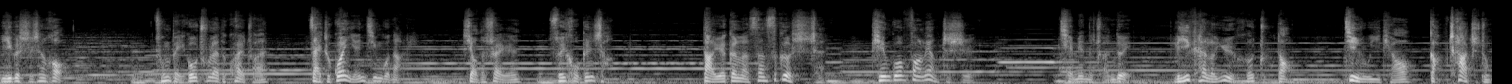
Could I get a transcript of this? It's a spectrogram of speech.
一个时辰后，从北沟出来的快船载着官盐经过那里，小的率人随后跟上，大约跟了三四个时辰，天光放亮之时，前面的船队离开了运河主道，进入一条港岔之中，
